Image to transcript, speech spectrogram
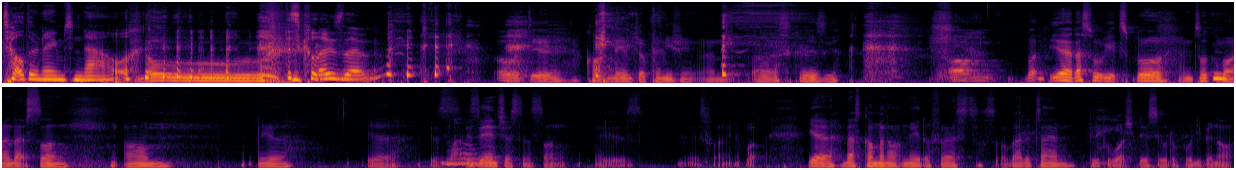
Tell their names now. No. Disclose them. Oh dear, I can't name drop anything, man. Oh, that's crazy. Um, but yeah, that's what we explore and talk Mm. about in that song. Um, yeah, yeah, it's Wow. it's an interesting song. It is, it's funny, but yeah, that's coming out May the first. So by the time people watch this, it would have already been out.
